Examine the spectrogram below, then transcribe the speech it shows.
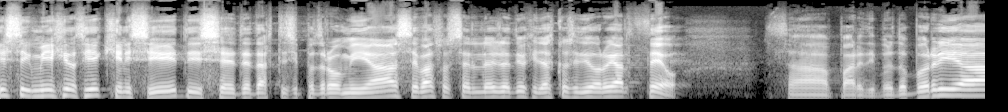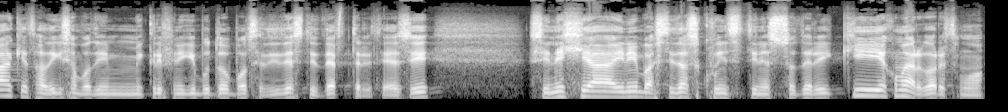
τη στιγμή έχει δοθεί εκκίνηση της ε, τέταρτης υποδρομία σε βάθος Σελέζα 2022 Royal Theo. Θα πάρει την πρωτοπορία και θα οδηγήσει από τη μικρή φινική που τοποθετείται στη δεύτερη θέση. Συνέχεια είναι η Μπαστίδα Queen στην εσωτερική. Έχουμε αργό ρυθμό.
